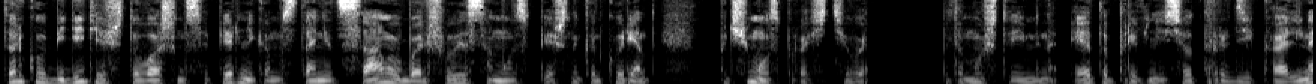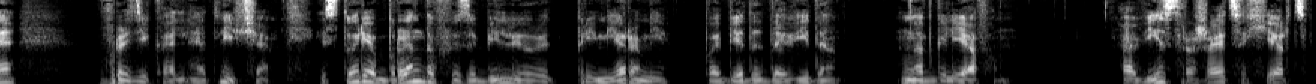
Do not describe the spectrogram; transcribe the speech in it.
Только убедитесь, что вашим соперником станет самый большой и самый успешный конкурент. Почему, спросите вы? Потому что именно это привнесет радикальное в радикальное отличие. История брендов изобилирует примерами победы Давида над Голиафом. Ави сражается Hertz,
